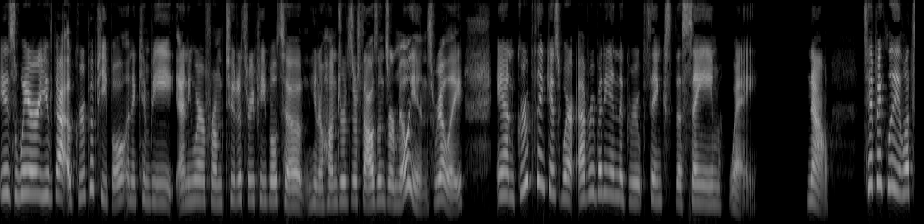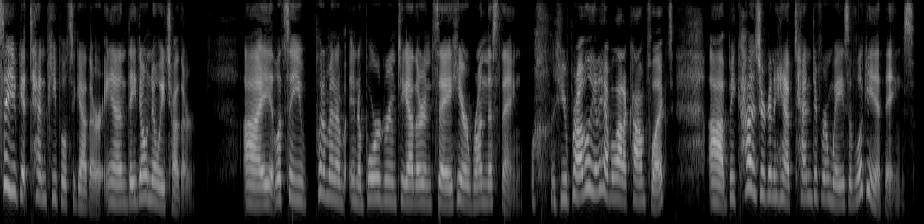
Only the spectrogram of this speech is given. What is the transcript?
is where you've got a group of people and it can be anywhere from two to three people to you know hundreds or thousands or millions really and groupthink is where everybody in the group thinks the same way now typically, let's say you get 10 people together and they don't know each other. Uh, let's say you put them in a in a boardroom together and say, "Here, run this thing." you're probably going to have a lot of conflict uh, because you're going to have ten different ways of looking at things.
